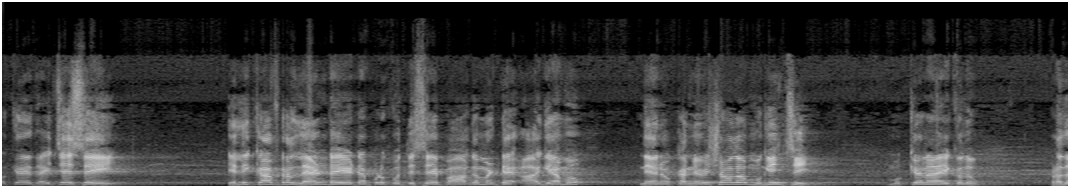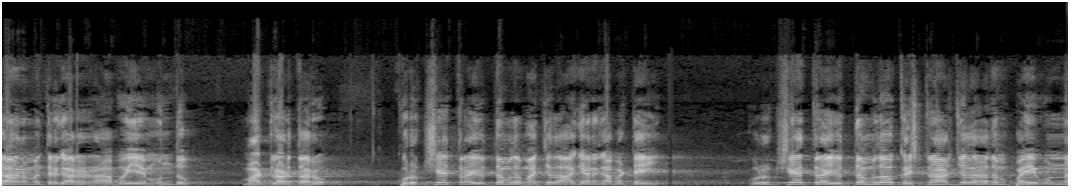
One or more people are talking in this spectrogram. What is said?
ఓకే దయచేసి హెలికాప్టర్ ల్యాండ్ అయ్యేటప్పుడు కొద్దిసేపు ఆగమంటే ఆగాము. నేను ఒక నిమిషంలో ముగించి ముఖ్య నాయకులు ప్రధానమంత్రి గారు రాబోయే ముందు మాట్లాడతారు. కురుక్షేత్ర యుద్ధంలో మధ్యలో ఆగాను కాబట్టి కురుక్షేత్ర యుద్ధంలో కృష్ణార్జున రథంపై ఉన్న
